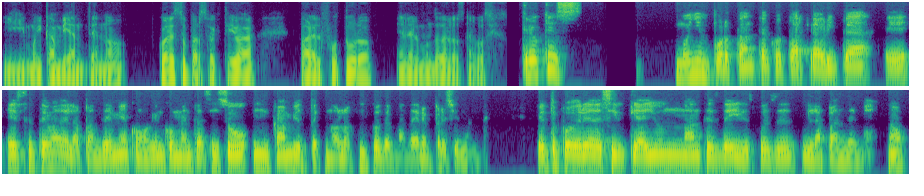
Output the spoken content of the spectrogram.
y muy cambiante, ¿no? ¿Cuál es tu perspectiva para el futuro en el mundo de los negocios? Creo que es muy importante acotar que ahorita eh, este tema de la pandemia, como bien comentas, hizo un cambio tecnológico de manera impresionante. Yo te podría decir que hay un antes de y después de la pandemia, ¿no?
